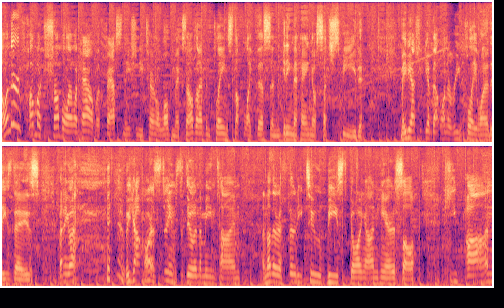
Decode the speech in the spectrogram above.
I wonder how much trouble I would have with Fascination Eternal Love Mix now that I've been playing stuff like this and getting the hang of such speed. Maybe I should give that one a replay one of these days. But anyway, we got more streams to do in the meantime. Another 32 beast going on here, so keep on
